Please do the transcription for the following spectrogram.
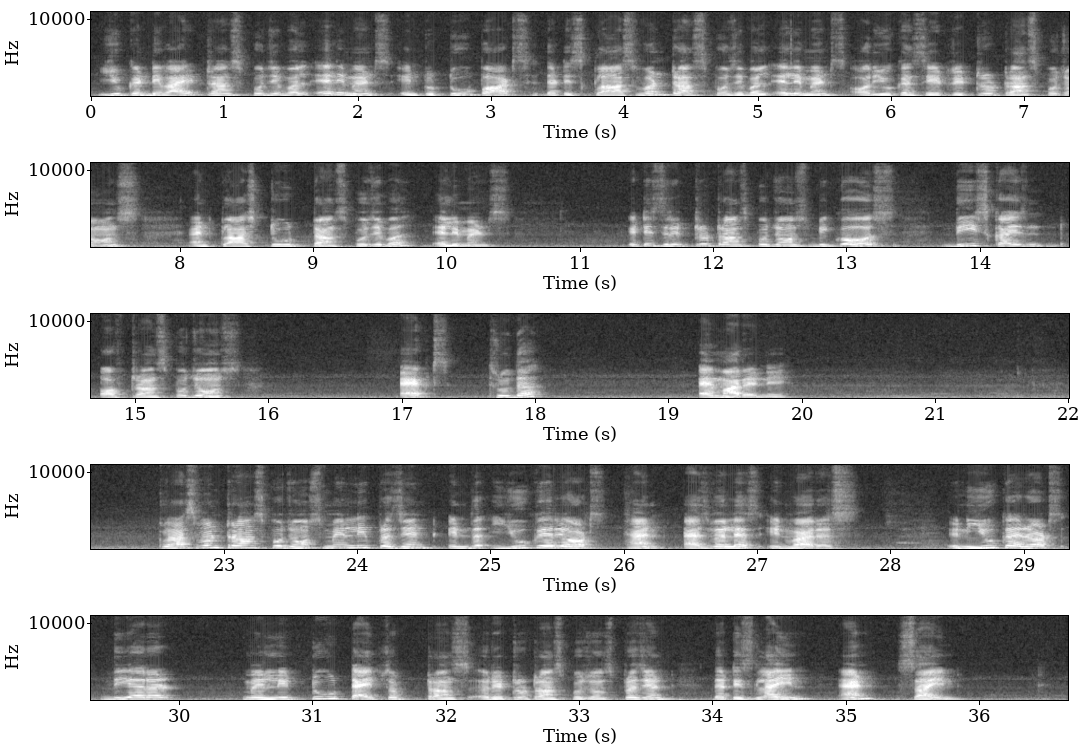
You can divide transposable elements into two parts that is class 1 transposable elements or you can say retrotransposons and class 2 transposable elements. It is retrotransposons because these kind of transposons acts through the mRNA. Class 1 transposons mainly present in the eukaryotes and as well as in virus. In eukaryotes, there are mainly two types of trans retrotransposons present that is line and SINE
